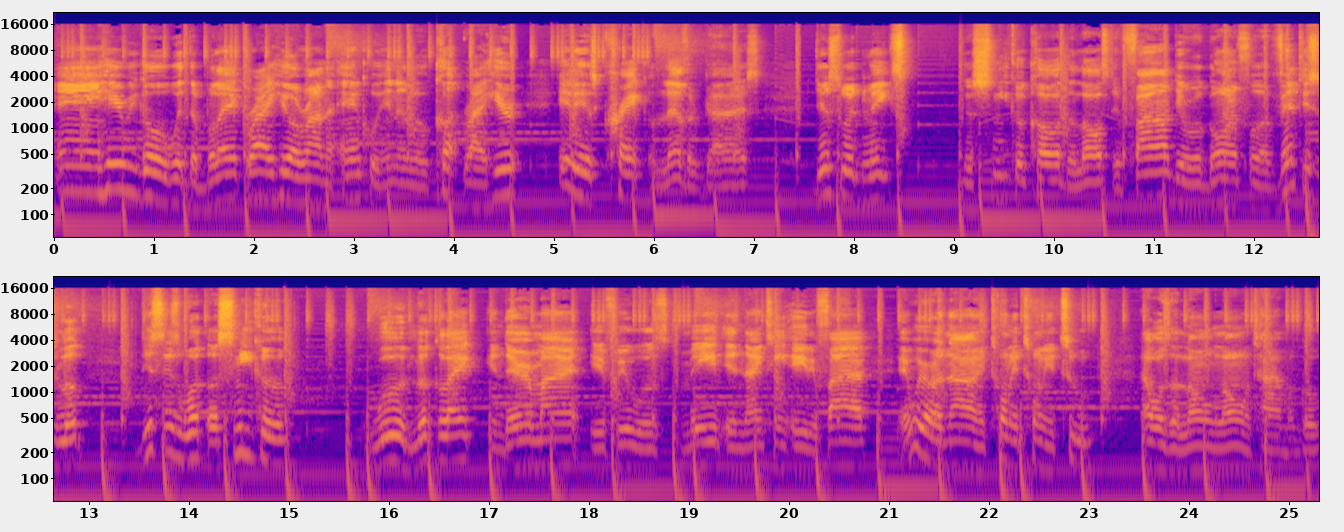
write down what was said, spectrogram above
And here we go with the black right here around the ankle and a little cut right here. It is cracked leather, guys. This would makes the sneaker called the Lost and Found. They were going for a vintage look. This is what a sneaker would look like in their mind if it was made in 1985. And we are now in 2022. That was a long, long time ago.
